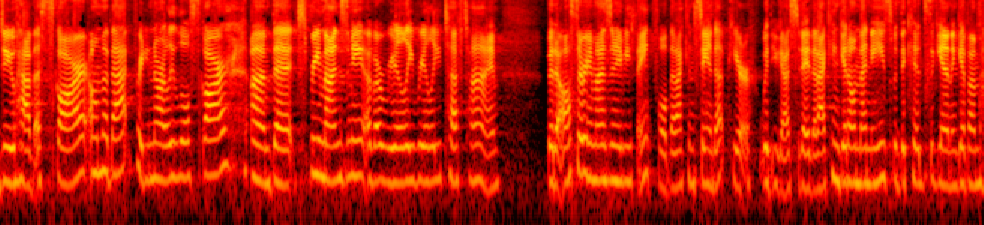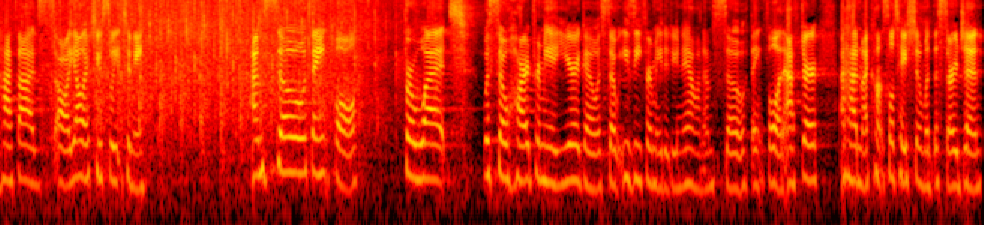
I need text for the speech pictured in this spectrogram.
Do have a scar on my back, pretty gnarly little scar, um, that reminds me of a really, really tough time. But it also reminds me to be thankful that I can stand up here with you guys today, that I can get on my knees with the kids again and give them high fives. Oh, y'all are too sweet to me. I'm so thankful for what was so hard for me a year ago is so easy for me to do now, and I'm so thankful. And after I had my consultation with the surgeon,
